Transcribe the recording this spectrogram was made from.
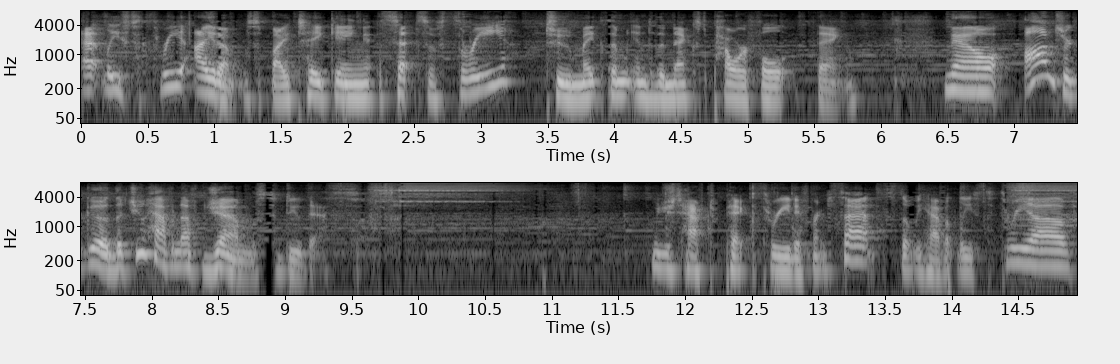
at least three items by taking sets of three to make them into the next powerful thing. Now, odds are good that you have enough gems to do this. We just have to pick three different sets that we have at least three of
